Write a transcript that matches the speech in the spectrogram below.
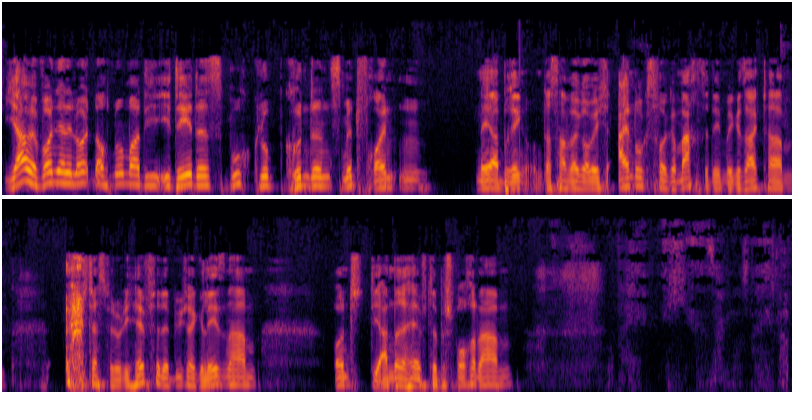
Ja, wir wollen ja den Leuten auch nur mal die Idee des Buchclub-Gründens mit Freunden näher bringen. Und das haben wir, glaube ich, eindrucksvoll gemacht, indem wir gesagt haben, dass wir nur die Hälfte der Bücher gelesen haben und die andere Hälfte besprochen haben. Wobei ich äh, sagen muss, ne, ich glaube,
